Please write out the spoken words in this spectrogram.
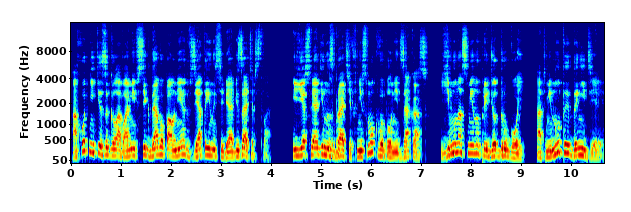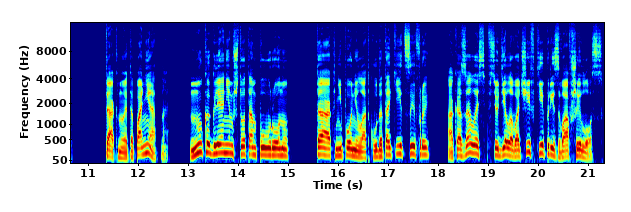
Охотники за головами всегда выполняют взятые на себя обязательства. И если один из братьев не смог выполнить заказ, ему на смену придет другой, от минуты до недели. Так, ну это понятно. Ну-ка глянем, что там по урону. Так, не понял, откуда такие цифры. Оказалось, все дело в ачивке «Призвавший лос».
